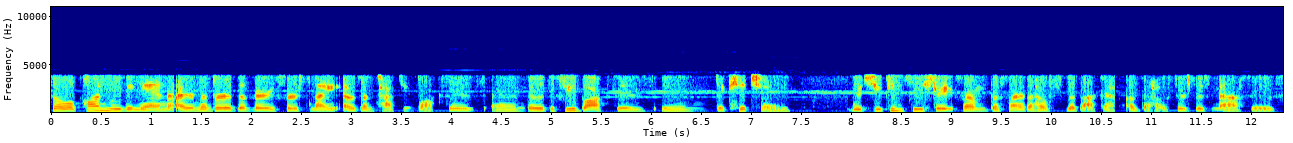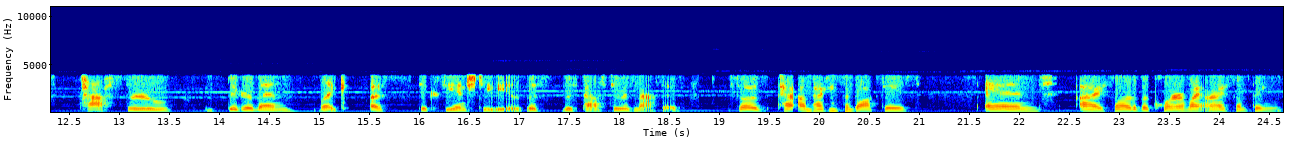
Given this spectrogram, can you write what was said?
so upon moving in, I remember the very first night I was unpacking boxes, and there was a few boxes in the kitchen, which you can see straight from the front of the house to the back of the house. There's this massive pass through bigger than like a 60 inch TV. This this pass through is massive. So I was pa- unpacking some boxes, and I saw out of the corner of my eye something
